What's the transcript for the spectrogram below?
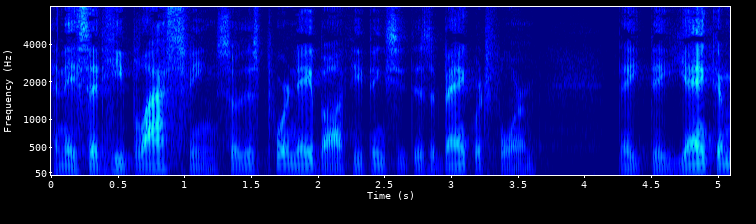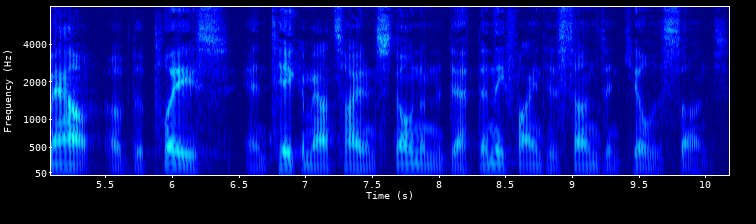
And they said he blasphemed. So this poor Naboth, he thinks there's a banquet for him. They, they yank him out of the place and take him outside and stone him to death. Then they find his sons and kill his sons.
